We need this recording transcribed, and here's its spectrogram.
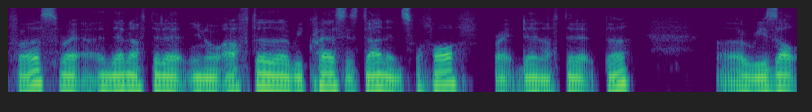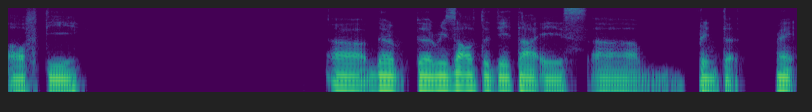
first, right? And then after that, you know, after the request is done and so forth, right? Then after that, the uh, result of the uh, the the result of the data is um, printed, right?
